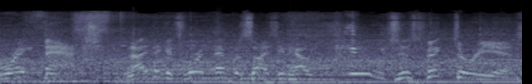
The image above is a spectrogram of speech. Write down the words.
great match. And I think it's worth emphasizing how huge this victory is.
